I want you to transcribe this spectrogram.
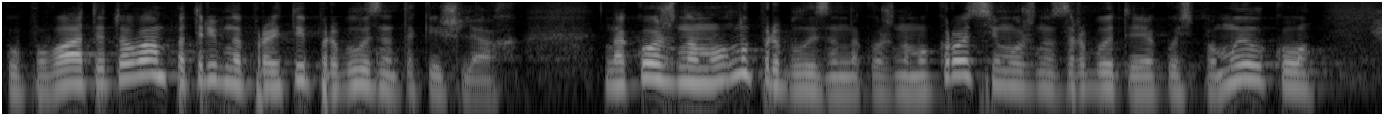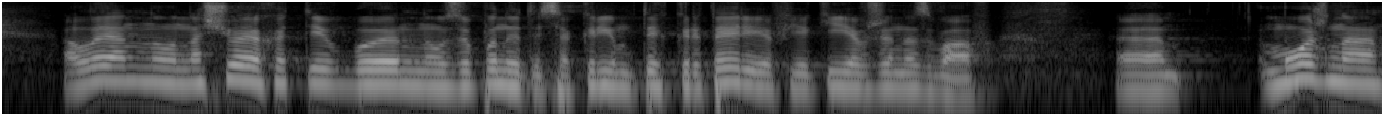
купувати, то вам потрібно пройти приблизно такий шлях. На кожному, ну приблизно на кожному кроці можна зробити якусь помилку. Але ну, на що я хотів би ну, зупинитися, крім тих критеріїв, які я вже назвав. Можна,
